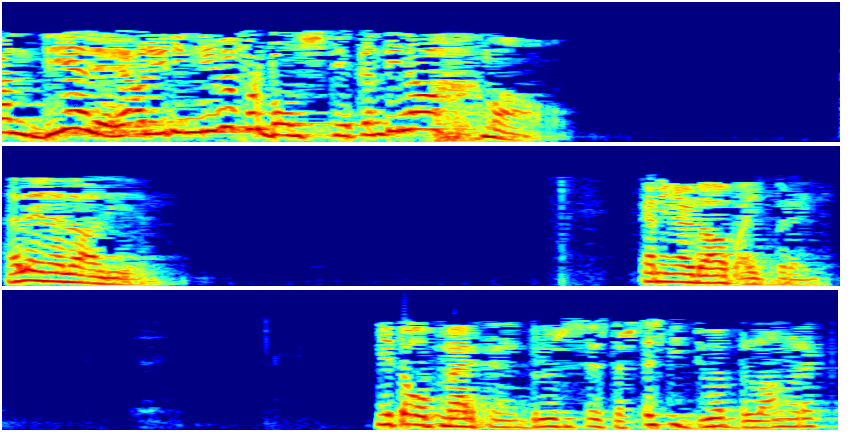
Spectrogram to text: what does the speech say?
kan deel hê aan hierdie nuwe verbondsteken, die nagmaal. Hulle en hulle alleen. Kan jy nou daarop uitbrei? Net 'n opmerking, broers en susters, is die doop belangrik?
